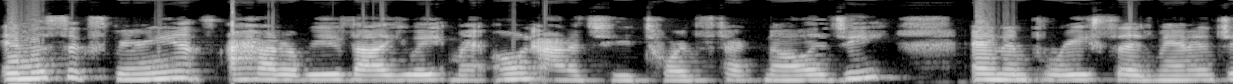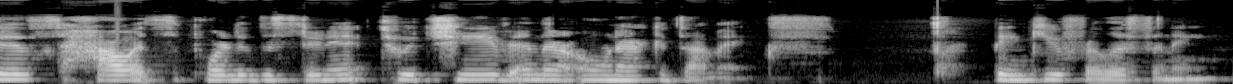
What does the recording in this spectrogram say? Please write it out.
In this experience, I had to reevaluate my own attitude towards technology and embrace the advantages to how it supported the student to achieve in their own academics. Thank you for listening.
